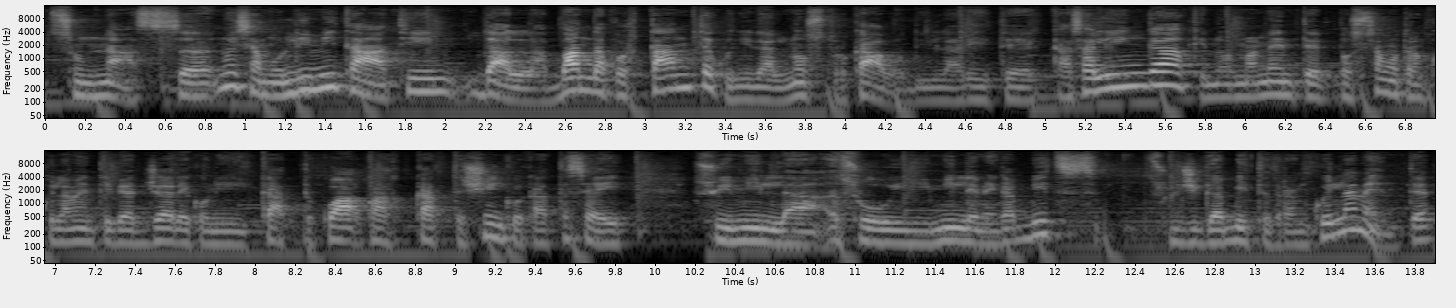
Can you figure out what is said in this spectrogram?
su NAS, noi siamo limitati dalla banda portante, quindi dal nostro cavo della rete casalinga, che normalmente possiamo tranquillamente viaggiare con i CAT, 4, CAT 5, CAT 6 sui 1000, sui 1000 megabits, sul gigabit tranquillamente,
